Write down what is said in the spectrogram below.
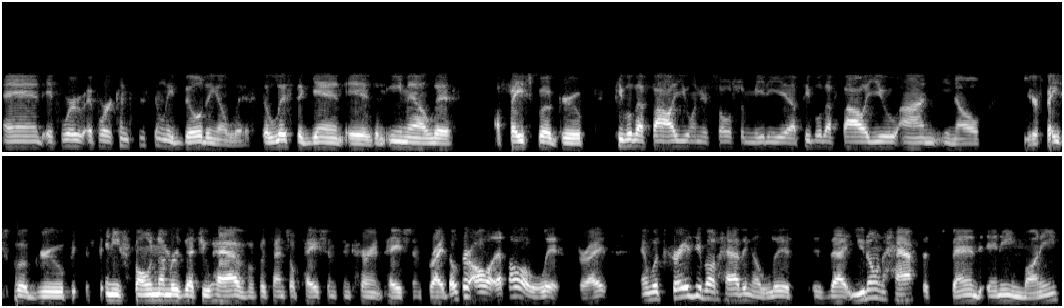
and if we're if we're consistently building a list, the list again is an email list, a Facebook group, people that follow you on your social media, people that follow you on, you know, your Facebook group, any phone numbers that you have of potential patients and current patients, right? Those are all, that's all a list, right? And what's crazy about having a list is that you don't have to spend any money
